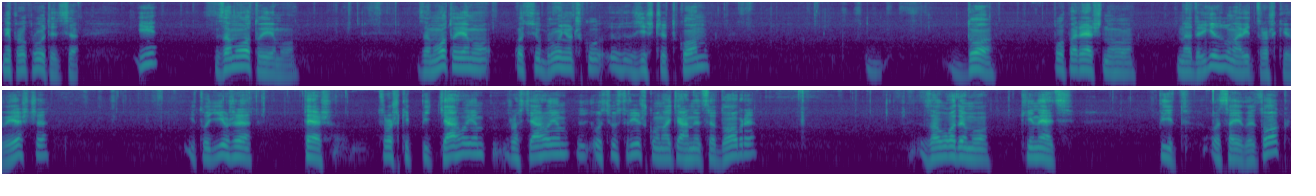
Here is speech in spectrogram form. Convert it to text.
не прокрутиться. І замотуємо. Замотуємо оцю брунючку зі щитком до поперечного надрізу, навіть трошки вище. І тоді вже теж трошки підтягуємо, розтягуємо оцю стрічку, вона тягнеться добре. Заводимо кінець під оцей виток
